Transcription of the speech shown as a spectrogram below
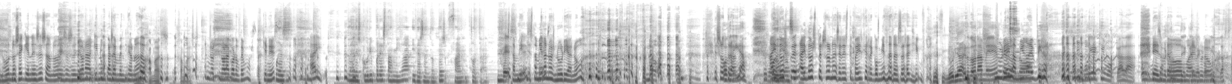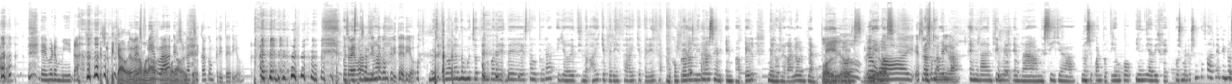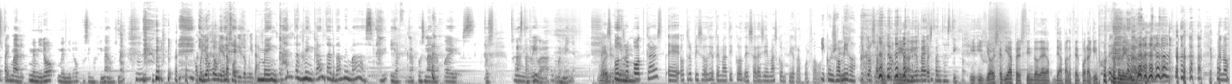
No, no sé quién es esa, ¿no? Esa señora aquí nunca se ha No, mencionado. jamás, jamás. No, no la conocemos. ¿Quién es? Pues ay, la descubrí por esta amiga y desde entonces fan total. ¿ves? esta, ami- ¿Ves? esta amiga ¿Ves? no es Nuria, ¿no? No, Es otra. Hay dos, hay dos personas en este país que recomiendan a Sara J. Nuria. Perdóname, Nuria pero la amiga no. de Pirra. Estás muy equivocada. Hay Es broma, gente que es broma. recomienda a Sara. Es bromita. Ha picado, ¿eh? Pirra molado es una eso. chica con criterio. pues Traemos a gente con criterio. me estuvo hablando mucho tiempo de, de esta autora y yo diciendo, ay, qué pereza, ay, qué pereza. Me compró los libros en, en papel, me los regaló en plan, léelos, Dios, ¡Qué léelos. Guay! Esa Los es una en la, en, la, en la mesilla no sé cuánto tiempo y un día dije, pues me los empezó a leer y no está mal. Me miró, me miró, pues imaginaos, ¿no? Como Y yo te hubiera dije, podido mirar. Me encantan, me encantan, dame más. Y al final, pues nada, pues, pues hasta arriba con ella. Muy ¿Ves? bien. Otro podcast, eh, otro episodio temático de Sara J. Maas con Pirra, por favor. Y con su Sí. amiga. Y con su amiga. amiga. A mí me parece fantástico. Y, y yo ese día prescindo de, de aparecer por aquí porque no me leí nada. bueno,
